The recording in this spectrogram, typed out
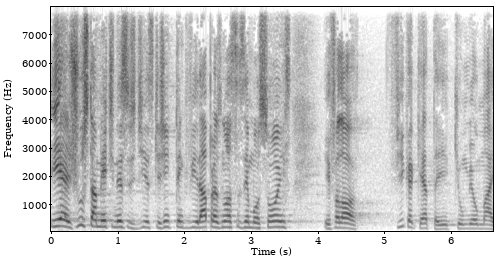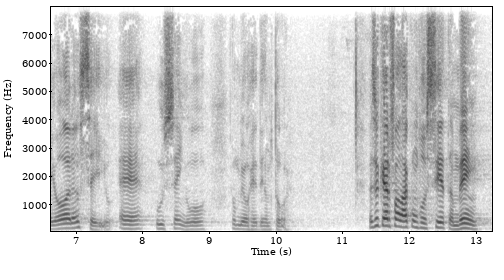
e é justamente nesses dias que a gente tem que virar para as nossas emoções e falar: ó, fica quieto aí, que o meu maior anseio é o Senhor, o meu redentor. Mas eu quero falar com você também,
